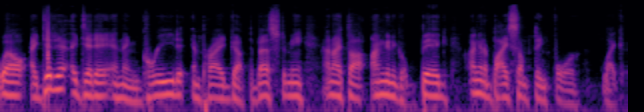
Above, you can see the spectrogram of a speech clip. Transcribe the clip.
Well, I did it. I did it, and then greed and pride got the best of me, and I thought I'm going to go big. I'm going to buy something for like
